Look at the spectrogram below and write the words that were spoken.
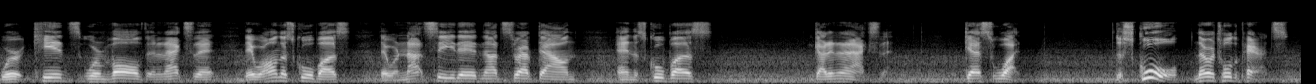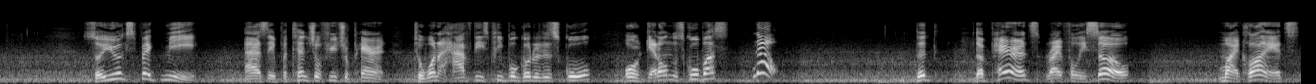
where kids were involved in an accident. They were on the school bus they were not seated, not strapped down, and the school bus got in an accident. Guess what? The school never told the parents. So you expect me, as a potential future parent, to want to have these people go to this school or get on the school bus? No. The the parents, rightfully so, my clients,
